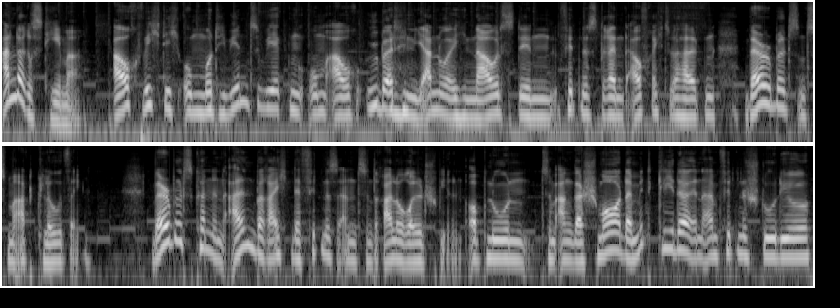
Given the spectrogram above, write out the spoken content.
Anderes Thema, auch wichtig, um motivierend zu wirken, um auch über den Januar hinaus den Fitnesstrend aufrechtzuerhalten, Wearables und Smart Clothing. Wearables können in allen Bereichen der Fitness eine zentrale Rolle spielen, ob nun zum Engagement der Mitglieder in einem Fitnessstudio,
